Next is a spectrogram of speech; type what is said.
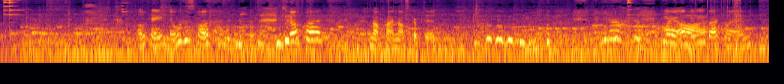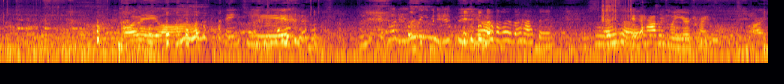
okay, no one saw that. Not planned. Not planned. Not planned, not scripted. Here, I'll give you uh, back mine. Thank you. God, how it even I happen? don't know how that happened. It happens when you're trying hard.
